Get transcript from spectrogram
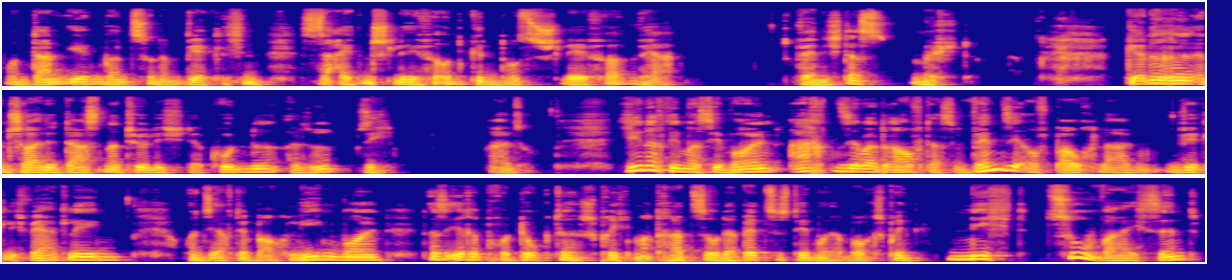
und dann irgendwann zu einem wirklichen Seitenschläfer und Genussschläfer werden, wenn ich das möchte. Generell entscheidet das natürlich der Kunde, also Sie. Also, je nachdem, was Sie wollen, achten Sie aber darauf, dass wenn Sie auf Bauchlagen wirklich Wert legen und Sie auf dem Bauch liegen wollen, dass Ihre Produkte, sprich Matratze oder Bettsystem oder Boxspring, nicht zu weich sind,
